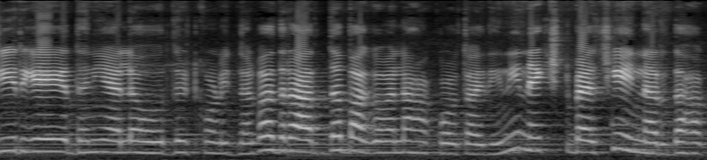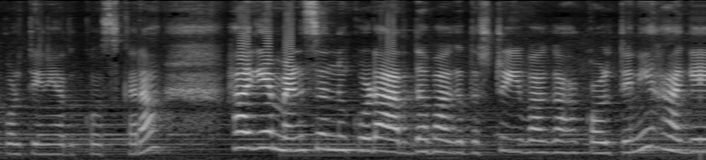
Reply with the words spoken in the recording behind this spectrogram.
ಜೀರಿಗೆ, ಧನಿಯಾ ಎಲ್ಲ ಹುರಿದಿಟ್ಕೊಂಡಿದ್ನಲ್ವ? ಅದರ ಅರ್ಧ ಭಾಗವನ್ನು ಹಾಕ್ಕೊಳ್ತಾ ಇದ್ದೀನಿ. ನೆಕ್ಸ್ಟ್ ಬ್ಯಾಚ್ಗೆ ಇನ್ನು ಅರ್ಧ ಹಾಕ್ಕೊಳ್ತೀನಿ ಅದಕ್ಕೋಸ್ಕರ. ಹಾಗೆ ಮೆಣಸನ್ನು ಕೂಡ ಅರ್ಧ ಭಾಗದಷ್ಟು ಇವಾಗ ಹಾಕ್ಕೊಳ್ತೀನಿ ಹಾಗೆ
